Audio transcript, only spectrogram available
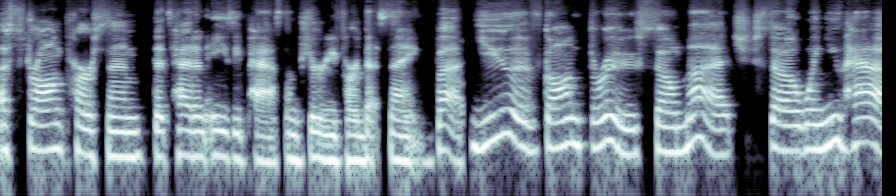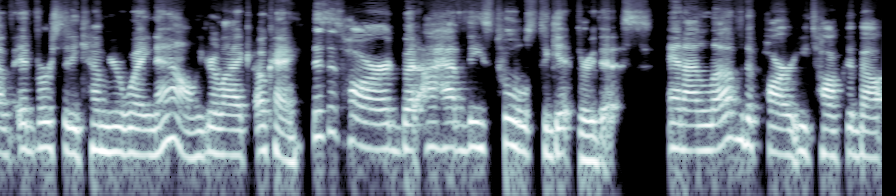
a strong person that's had an easy past. I'm sure you've heard that saying, but you have gone through so much. So when you have adversity come your way now, you're like, okay, this is hard, but I have these tools to get through this. And I love the part you talked about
